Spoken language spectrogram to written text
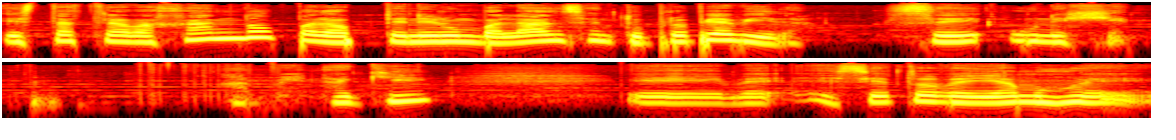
estás trabajando para obtener un balance en tu propia vida. Sé un ejemplo. Amén. Aquí, eh, es cierto, veíamos eh,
